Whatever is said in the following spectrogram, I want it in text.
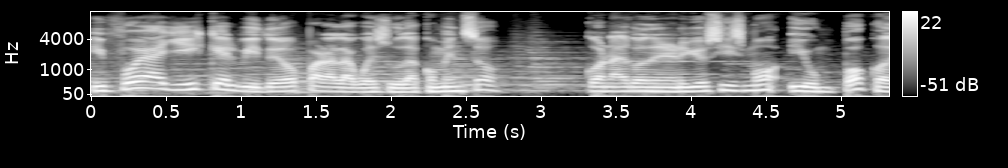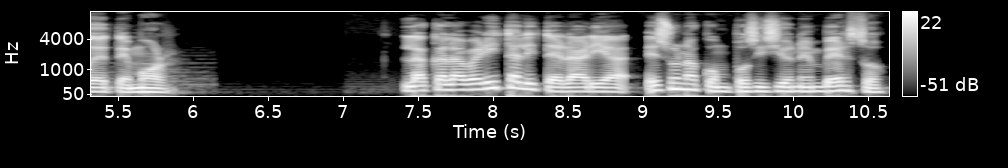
Y fue allí que el video para la huesuda comenzó, con algo de nerviosismo y un poco de temor. La calaverita literaria es una composición en verso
